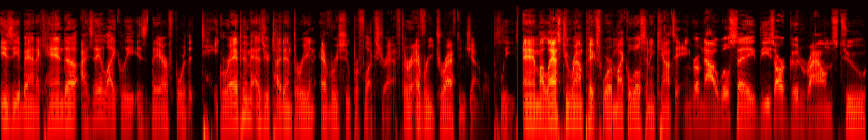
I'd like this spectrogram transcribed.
Izzy Abanikanda. Isaiah Likely is there for the take. Grab him as your tight end three in every super flex draft or every draft in general, please. And my last two round picks were Michael Wilson and Keaontay Ingram. Now, I will say these are good rounds to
